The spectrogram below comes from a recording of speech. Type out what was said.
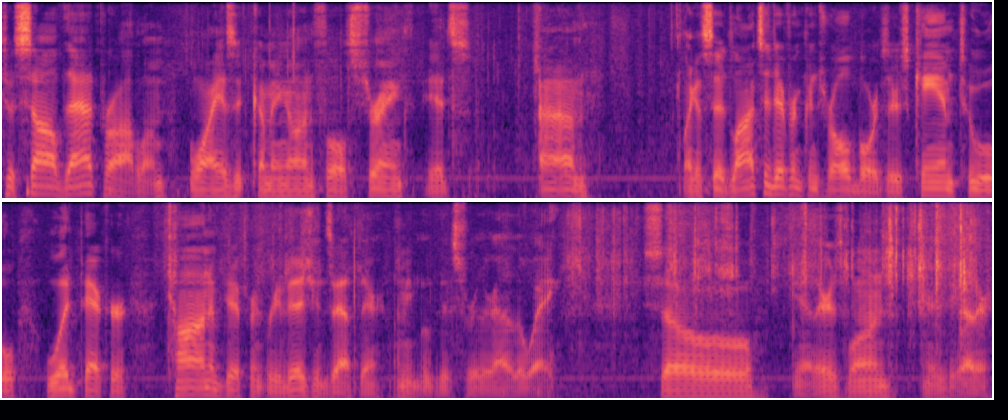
to solve that problem, why is it coming on full strength? It's, um, like I said, lots of different control boards. There's Cam Tool, Woodpecker, ton of different revisions out there. Let me move this further out of the way. So, yeah, there's one, here's the other.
